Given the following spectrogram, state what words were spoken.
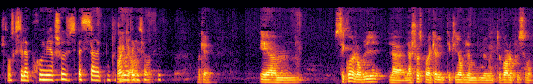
Je pense que c'est la première chose. Je sais pas si ça répond totalement à ta question. Ok. Et euh, c'est quoi aujourd'hui la, la, chose pour laquelle tes clients viennent te voir le plus souvent?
